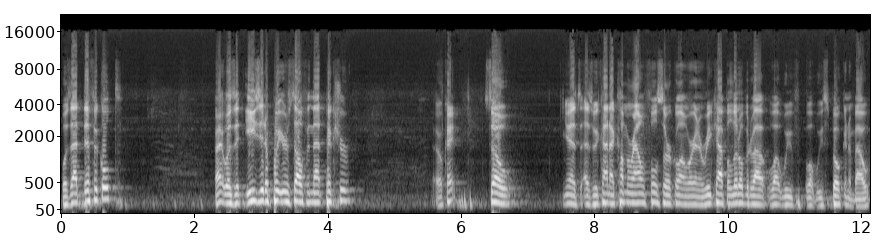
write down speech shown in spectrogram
Was that difficult? Right? Was it easy to put yourself in that picture? Okay. So, yes, as we kind of come around full circle and we're going to recap a little bit about what we've what we've spoken about.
